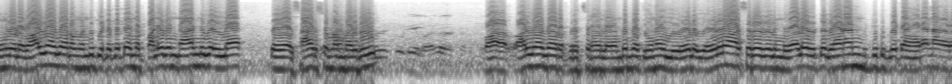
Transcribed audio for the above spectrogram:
எங்களோட வாழ்வாதாரம் வந்து கிட்டத்தட்ட இந்த பன்னிரெண்டு ஆண்டுகள்ல சார் சொன்ன மாதிரி வாழ்வாதார பிரச்சனையில வந்து பாத்தீங்கன்னா எவ்வளவு எவ்வளவு ஆசிரியர்கள் இந்த வேலையை விட்டு வேணாம்னு விட்டுட்டு போயிட்டாங்க. ஏன்னா நாங்க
